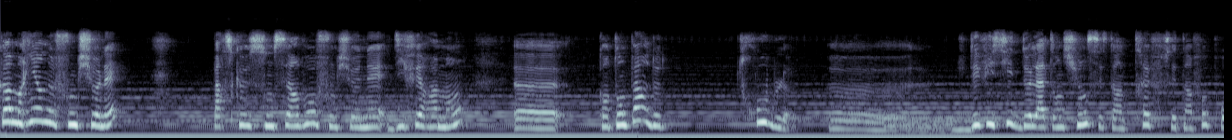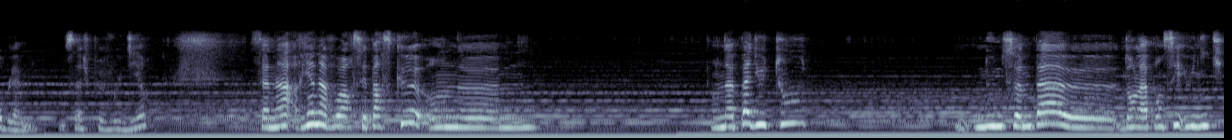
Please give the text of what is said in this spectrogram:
comme rien ne fonctionnait, parce que son cerveau fonctionnait différemment, quand on parle de trouble du déficit de l'attention, c'est un, c'est un faux problème. Ça, je peux vous le dire. Ça n'a rien à voir. C'est parce que on on n'a pas du tout. Nous ne sommes pas euh, dans la pensée unique.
